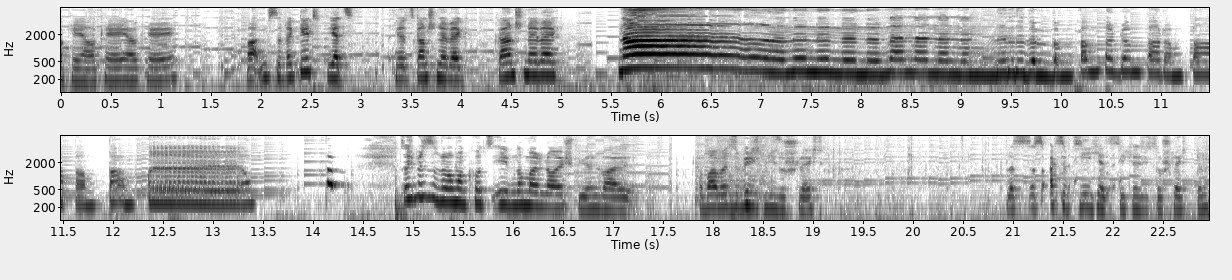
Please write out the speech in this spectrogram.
Okay, okay, okay. Warten, bis er weggeht. Jetzt. Jetzt ganz schnell weg. Ganz schnell weg. Nein! So, ich müsste noch mal kurz eben noch mal neu spielen, weil normalerweise bin ich nie so schlecht. Das, das akzeptiere ich jetzt nicht, dass ich so schlecht bin.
